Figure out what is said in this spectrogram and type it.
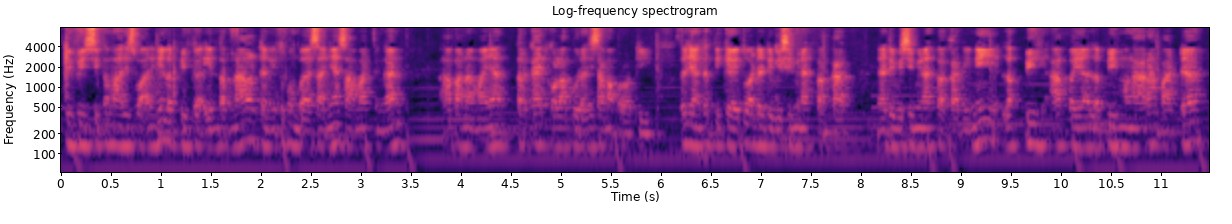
divisi kemahasiswaan ini lebih ke internal dan itu pembahasannya sama dengan apa namanya terkait kolaborasi sama prodi. Terus yang ketiga itu ada divisi minat bakat. Nah divisi minat bakat ini lebih apa ya lebih mengarah pada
